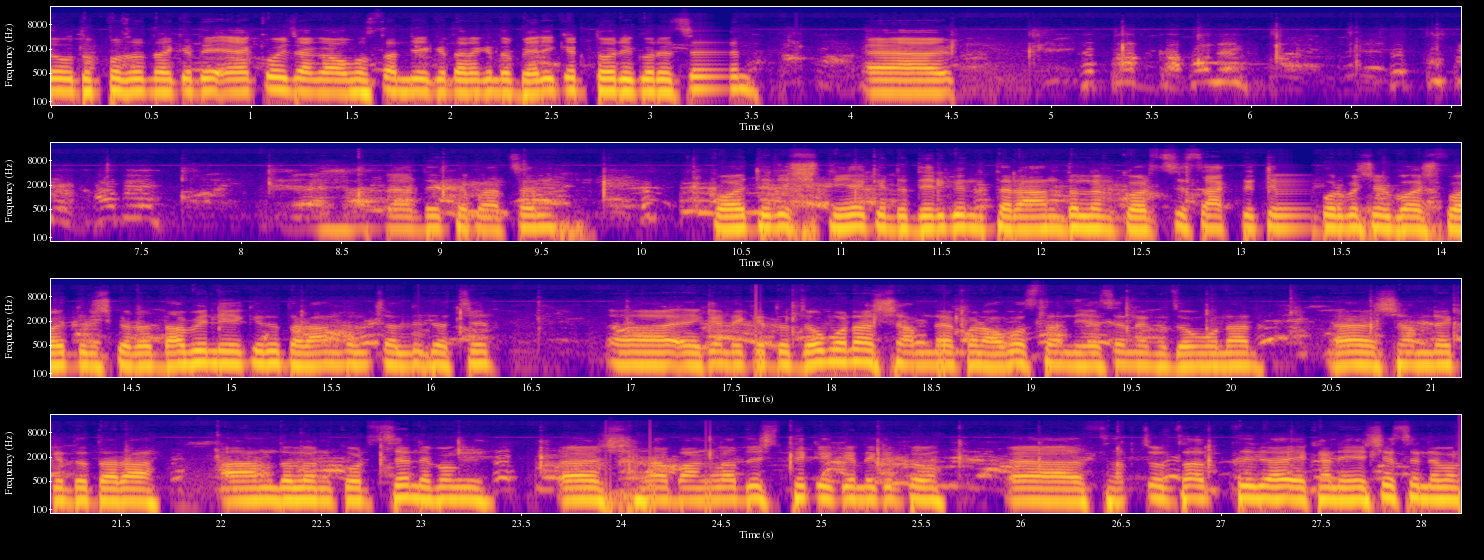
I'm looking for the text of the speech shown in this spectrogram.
যৌথ পর্যন্ত কিন্তু একই জায়গায় অবস্থান নিয়ে তারা কিন্তু ব্যারিকেড তৈরি করেছেন। আপনারা দেখতে পাচ্ছেন, পঁয়ত্রিশ নিয়ে কিন্তু দীর্ঘদিন তারা আন্দোলন করছে। চাকরিতে প্রবেশের বয়স পঁয়ত্রিশ করার দাবি নিয়ে কিন্তু তারা আন্দোলন চালিয়ে যাচ্ছে। এখানে কিন্তু যমুনার সামনে এখন অবস্থান নিয়েছেন যমুনার সামনে কিন্তু তারা আন্দোলন করছেন এবং সারা বাংলাদেশ থেকে এখানে কিন্তু ছাত্রছাত্রীরা এখানে এসেছেন এবং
